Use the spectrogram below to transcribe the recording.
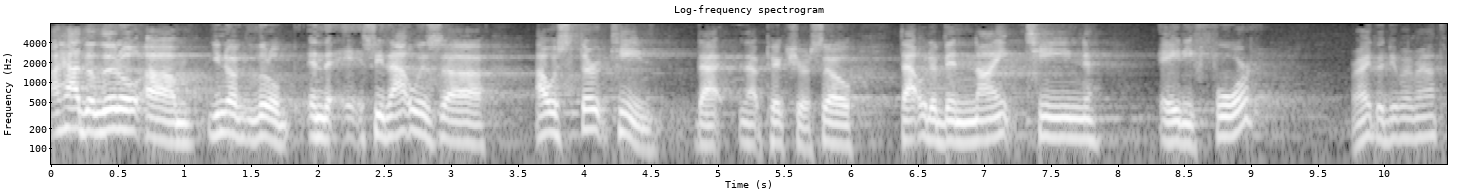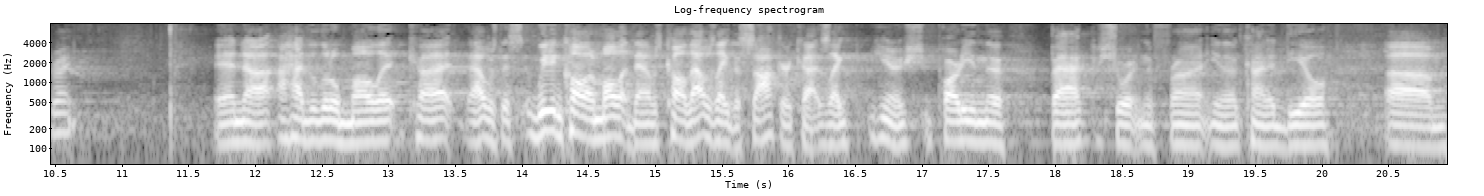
I had the little, um, you know, the little, in the, see, that was, uh, I was 13 that, in that picture. So that would have been 1984, right? Did I do my math right? And uh, I had the little mullet cut. That was this. we didn't call it a mullet then. It was called, that was like the soccer cut. It was like, you know, party in the back, short in the front, you know, kind of deal. Um,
